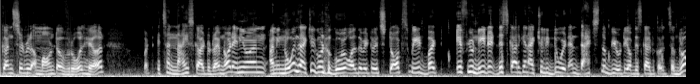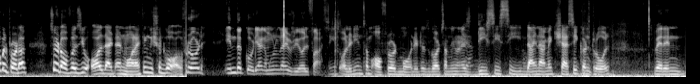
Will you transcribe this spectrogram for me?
considerable amount of roll here but it's a nice car to drive not anyone i mean no one's actually going to go all the way to its top speed but if you need it this car can actually do it and that's the beauty of this car because it's a global product so it offers you all that and more i think we should go off-road in the Kodiaq, I'm going to drive real fast. It's already in some off-road mode. It has got something known as DCC, Dynamic Chassis Control, wherein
